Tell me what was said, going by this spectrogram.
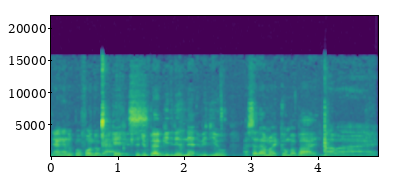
Jangan lupa follow guys. Okay, kita jumpa lagi di next video. Assalamualaikum, bye bye. Bye bye.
